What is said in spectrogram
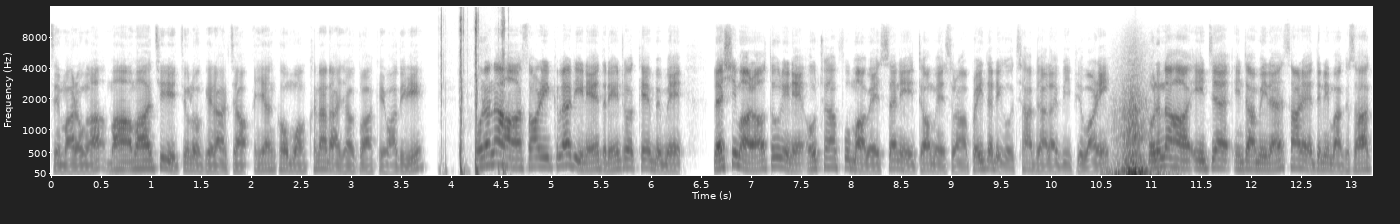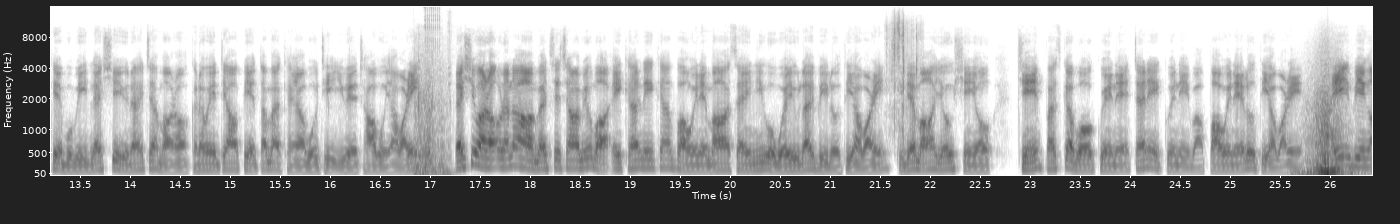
စဉ်မှာတော့ကမဟာအမားကြီးတွေကျွလွန်ခဲ့တာကြောင့်အရန်ခုံပေါ်ခဏတာရောက်သွားခဲ့ပါသေးတယ်။ဟိုနနာဟာ sorry club တွေနဲ့သတင်းထွက်ခဲ့ပေမဲ့လက်ရှိမှာတော့သူ့အနေနဲ့ Old Trafford မှာပဲဆက်နေတော့မယ်ဆိုတာပြည်သက်တွေကိုချပြလိုက်ပြီးဖြစ်ပါတယ်။ဟိုနနာဟာ agent Inter Milan စားတဲ့အသင်းတွေမှာကစားခဲ့မှုပြီးလက်ရှိ United မှာတော့ကနဝင်တယောက်ဖြစ်သတ်မှတ်ခံရဖို့အထိရွေးထားပုံရပါတယ်။လက်ရှိမှာတော့ဟိုနနာဟာ Manchester မြို့မှာအိတ်ခမ်းလေးကမ်းပါဝင်တဲ့မဟာဆိုင်ကြီးကိုဝယ်ယူလိုက်ပြီလို့သိရပါတယ်။ဒီထဲမှာရုပ်ရှင်ရုံဂျင်းဘတ်စကတ်ဘောကွင်းနဲ့တန်းနေကွင်းတွေပါပါဝင်တယ်လို့သိရပါတယ်။အိမ်အပြင်က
